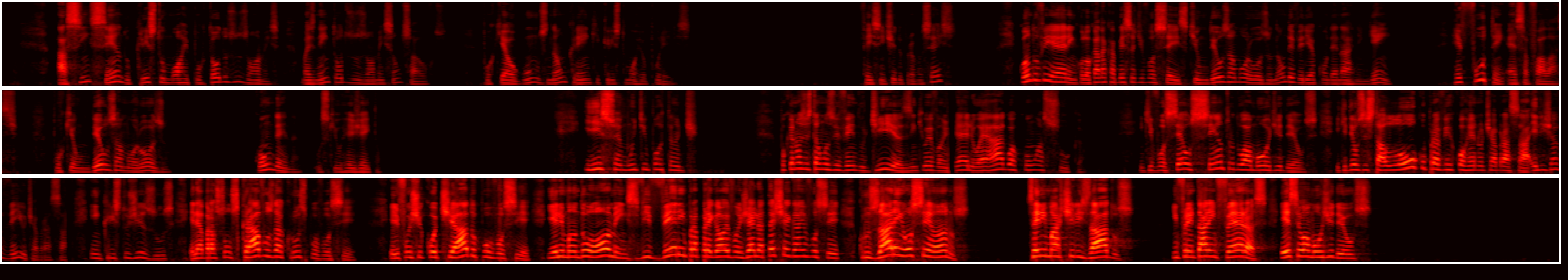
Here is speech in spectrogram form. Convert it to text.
Assim sendo, Cristo morre por todos os homens, mas nem todos os homens são salvos, porque alguns não creem que Cristo morreu por eles. Fez sentido para vocês? Quando vierem colocar na cabeça de vocês que um Deus amoroso não deveria condenar ninguém, refutem essa falácia, porque um Deus amoroso condena os que o rejeitam. E isso é muito importante, porque nós estamos vivendo dias em que o Evangelho é água com açúcar em que você é o centro do amor de Deus e que Deus está louco para vir correndo te abraçar, ele já veio te abraçar em Cristo Jesus. Ele abraçou os cravos da cruz por você. Ele foi chicoteado por você e ele mandou homens viverem para pregar o evangelho até chegar em você, cruzarem oceanos, serem martirizados, enfrentarem feras. Esse é o amor de Deus.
